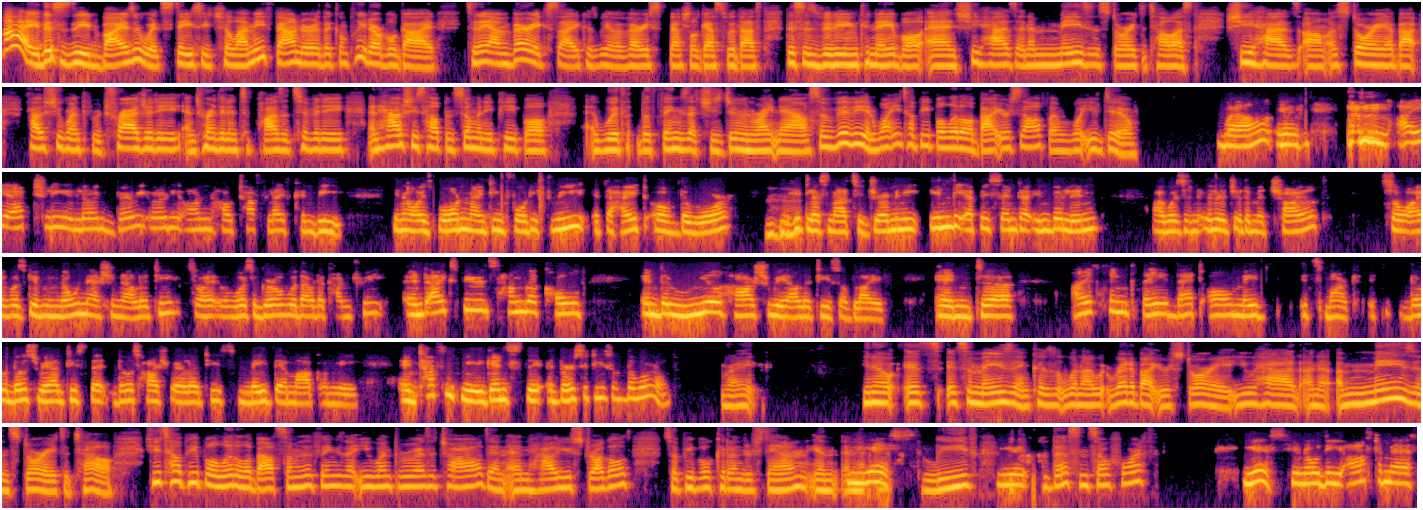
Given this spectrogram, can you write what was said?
Hi, this is the advisor with Stacey Chillemi, founder of the Complete Herbal Guide. Today, I'm very excited because we have a very special guest with us. This is Vivian Knebel, and she has an amazing story to tell us. She has um, a story about how she went through tragedy and turned it into positivity and how she's helping so many people uh, with the things that she's doing right now. So Vivian, why don't you tell people a little about yourself and what you do? Well, I actually learned very early on how tough life can be. You know, I was born 1943 at the height of the war mm -hmm. Hitler's Nazi Germany, in the epicenter in Berlin. I was an illegitimate child, so I was given no nationality. So I was a girl without a country, and I experienced hunger, cold, and the real harsh realities of life. And uh, I think they that all made its mark. It, those realities that those harsh realities made their mark on me and toughened me against the adversities of the world. Right. You know, it's it's amazing because when I read about your story, you had an amazing story to tell. Can you tell people a little about some of the things that you went through as a child and and how you struggled so people could understand and and yes. leave yes. this and so forth? Yes, you know, the aftermath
